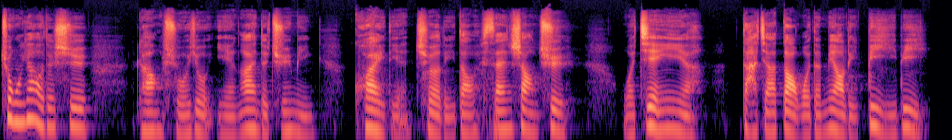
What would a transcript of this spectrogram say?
重要的是让所有沿岸的居民快点撤离到山上去。我建议啊，大家到我的庙里避一避。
